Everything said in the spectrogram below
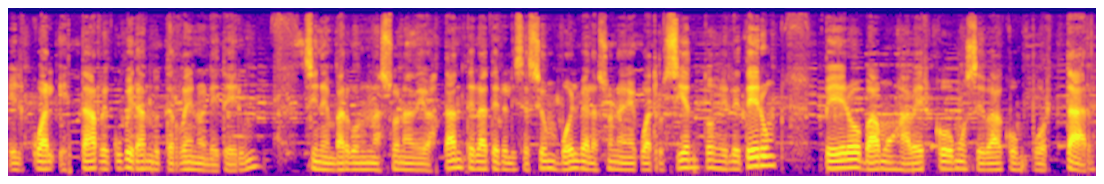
el cual está recuperando terreno el Ethereum. Sin embargo, en una zona de bastante lateralización, vuelve a la zona de 400 el Ethereum, pero vamos a ver cómo se va a comportar.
